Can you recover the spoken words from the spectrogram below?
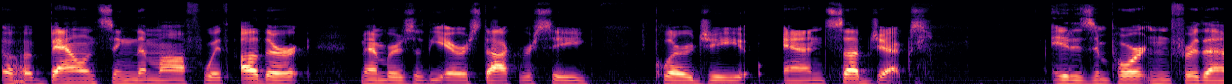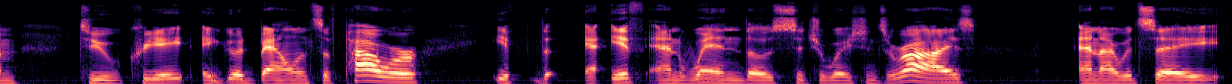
uh, balancing them off with other members of the aristocracy, clergy, and subjects. It is important for them to create a good balance of power if the, if and when those situations arise. And I would say,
